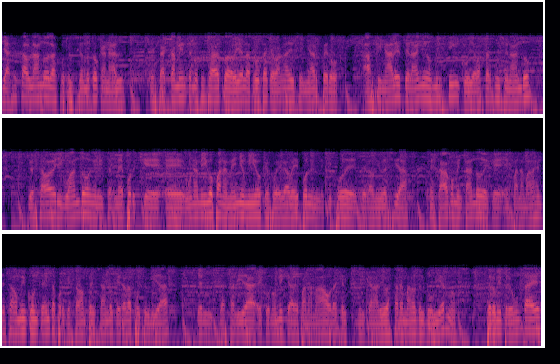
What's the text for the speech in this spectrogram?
Ya se está hablando de la construcción de otro canal, exactamente no se sabe todavía la ruta que van a diseñar, pero a finales del año 2005 ya va a estar funcionando. Yo estaba averiguando en el internet porque eh, un amigo panameño mío que juega béisbol en el equipo de, la universidad me estaba comentando de que en Panamá la gente estaba muy contenta porque estaban pensando que era la posibilidad de la salida económica de Panamá ahora que el, el canal iba a estar en manos del gobierno. Pero mi pregunta es,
